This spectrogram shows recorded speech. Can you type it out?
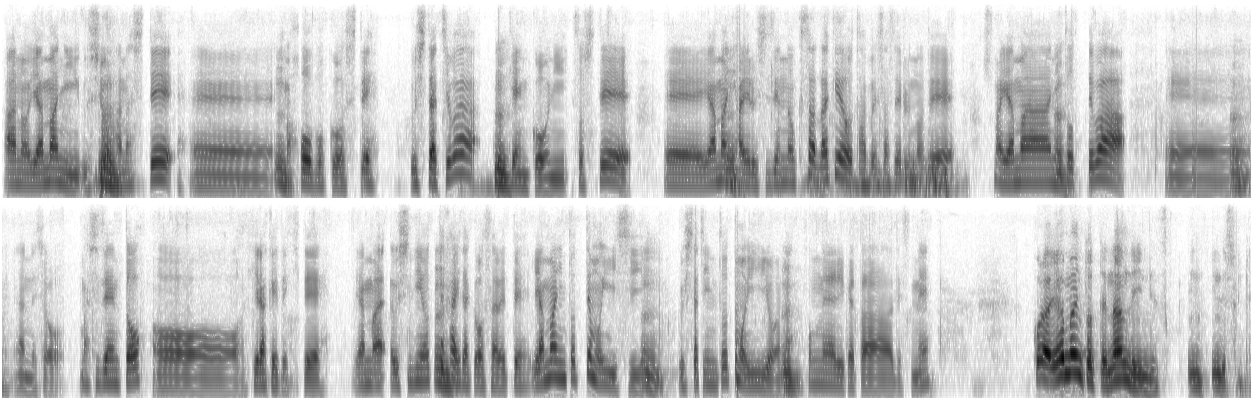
あの山に牛を放して、えーうん。まあ、放牧をして、牛たちはうん。健康に、そして、えー山に生える自然の草だけを食べさせるので、まあ、山にとっては、えーなんでしょう、まあ、自然とおー開けてきて、山牛によって開拓をされて、山にとってもいいし、うん。牛たちにとってもいいような、うん。そんなやり方ですね。これは山にとってなんでいいんですいいんでしたっけ、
